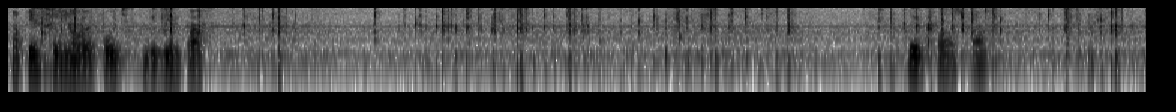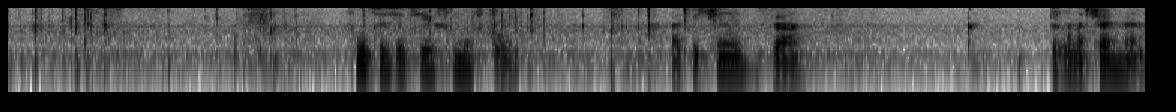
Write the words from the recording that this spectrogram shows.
Прописываем новый путь beginPath. И closePath. Функция сети moveTool отвечает за первоначальное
